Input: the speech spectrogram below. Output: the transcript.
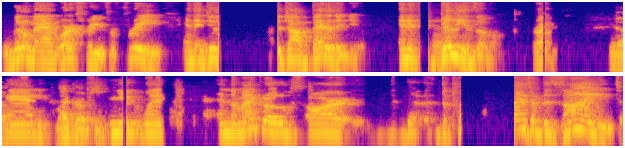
The middleman works for you for free, and they do the job better than you, and it's mm. billions of them, right? Yeah. And microbes. When, you, when and the microbes are the, the plants are designed to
